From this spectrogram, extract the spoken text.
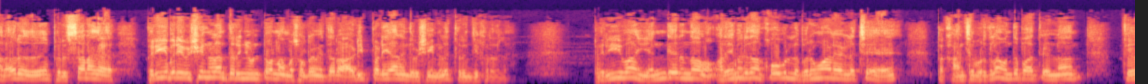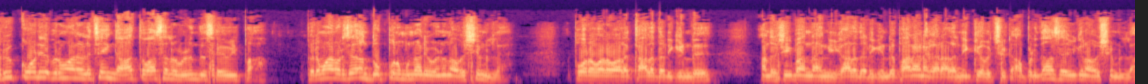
அதாவது பெருசாக நாங்கள் பெரிய பெரிய விஷயங்கள்லாம் தெரிஞ்சுட்டோம் நம்ம சொல்கிறோமே தவிர அடிப்படையான இந்த விஷயங்களை தெரிஞ்சுக்கிறதில்ல. பெரியவா எங்கே இருந்தாலும் அதே மாதிரி தான் கோவிலில் பெருமாளை அழைச்சே இப்போ காஞ்சிபுரத்துலாம் வந்து பார்த்தேன்னா தெருக்கோடியில் பெருமாளை அழைச்சே இங்கே ஆற்று வாசலில் விழுந்து சேவிப்பா. பெருமாள் வரைச்சா தான் தொப்புன்னு முன்னாடி வேணும்னு அவசியம் இல்லை. போகிற வரவாளை காலை தடிக்கிண்டு அந்த ஸ்ரீபாந்தாங்கி காலை தடிக்கிண்டு பாராயணக்காரால் நிற்க வச்சுட்டு அப்படி தான் சேவிக்கணும் அவசியம் இல்லை.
